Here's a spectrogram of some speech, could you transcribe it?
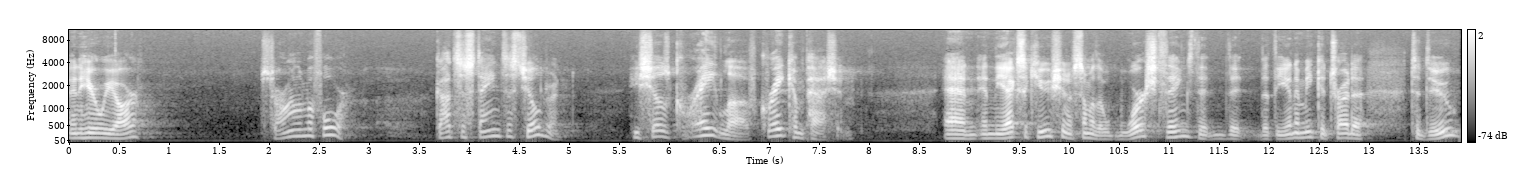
And here we are, stronger than before. God sustains his children. He shows great love, great compassion. And in the execution of some of the worst things that, that, that the enemy could try to, to do,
